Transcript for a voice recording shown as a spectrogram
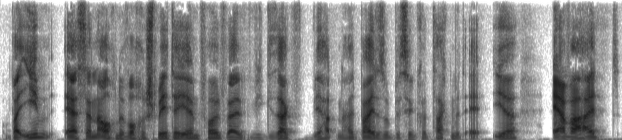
Und bei ihm, er ist dann auch eine Woche später ihr entfolgt, weil, wie gesagt, wir hatten halt beide so ein bisschen Kontakt mit er- ihr. Er war halt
